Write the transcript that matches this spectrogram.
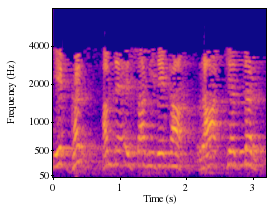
एक घर, हमने ऐसा भी देखा, रात के अंदर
